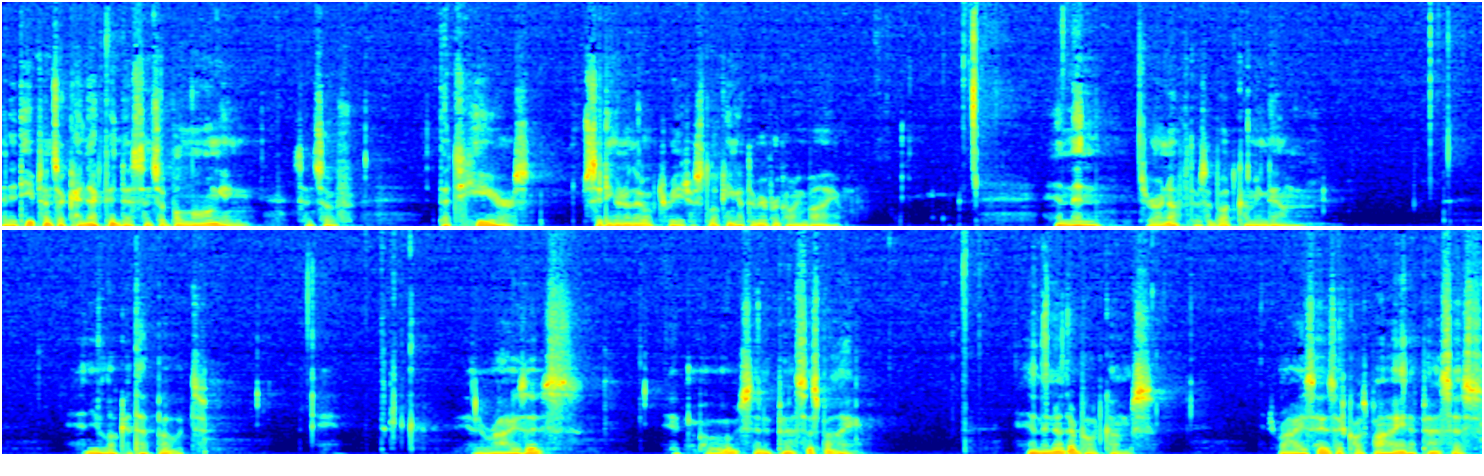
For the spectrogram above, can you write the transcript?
and a deep sense of connectedness, sense of belonging, sense of that's here, sitting under the oak tree, just looking at the river going by. And then, sure enough, there's a boat coming down. And you look at that boat. It arises, it moves, and it passes by. And another boat comes. It rises, it goes by, and it passes.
